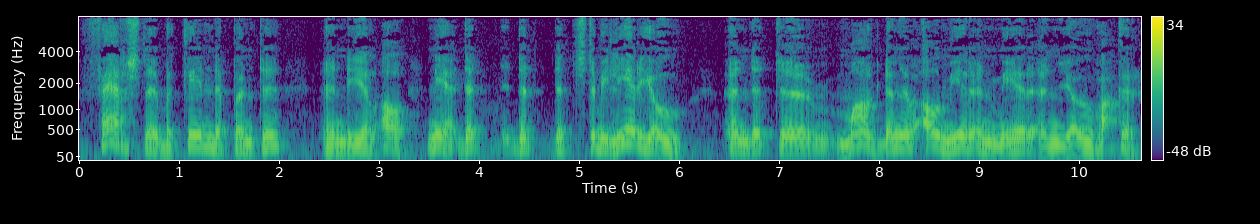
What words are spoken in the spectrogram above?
verste bekende punte in die heelal. Nee, dit dit dit stimuleer jou en dit uh, maak dinge al meer en meer in jou wakker.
